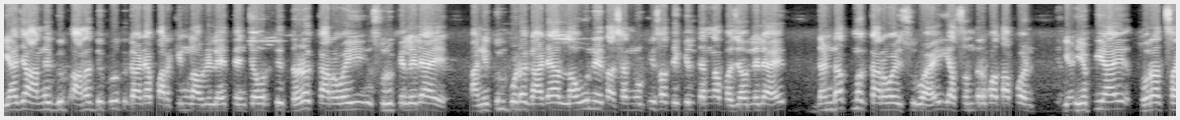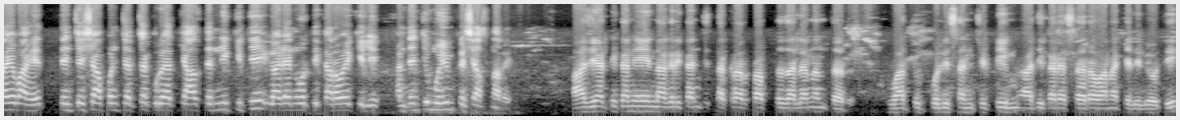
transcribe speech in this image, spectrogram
या ज्या अनधिकृत अनधिकृत गाड्या पार्किंग लावलेल्या आहेत त्यांच्यावरती धडक कारवाई सुरू केलेली आहे आणि इथून पुढे गाड्या लावू नयेत अशा नोटिसा देखील त्यांना बजावलेल्या आहेत. दंडात्मक कारवाई सुरू आहे. या संदर्भात आपण एपीआय थोरात साहेब आहेत. त्यांच्याशी आपण चर्चा करूयात की आज त्यांनी किती गाड्यांवरती कारवाई केली आणि त्यांची मोहीम कशी असणार आहे. आज या ठिकाणी नागरिकांची तक्रार प्राप्त झाल्यानंतर वाहतूक पोलिसांची टीम अधिकाऱ्यासह रवाना केलेली होती.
